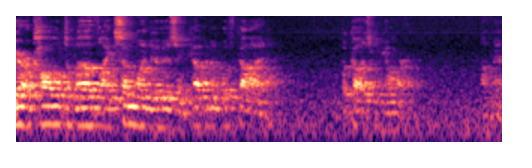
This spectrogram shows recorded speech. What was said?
are called to love like someone who is in covenant with God because we are. Amen.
